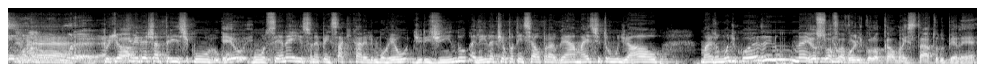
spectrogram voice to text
já? É, loucura. porque o que me deixa triste com, com, com o Senna é isso, né? Pensar que, cara, ele morreu dirigindo, ele ainda tinha potencial pra ganhar mais título mundial, mais um monte de coisa e não. Né, Eu sou a favor de colocar uma estátua do Pelé.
